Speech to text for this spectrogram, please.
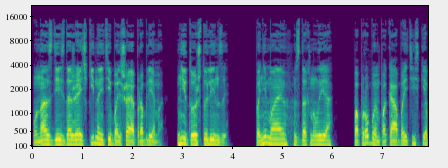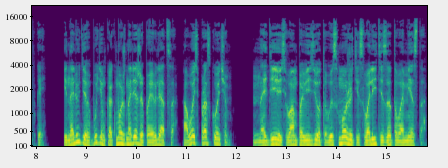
У нас здесь даже очки найти большая проблема. Не то что линзы. Понимаю, вздохнул я. Попробуем пока обойтись кепкой. И на людях будем как можно реже появляться. Авось проскочим. Надеюсь, вам повезет, и вы сможете свалить из этого места.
